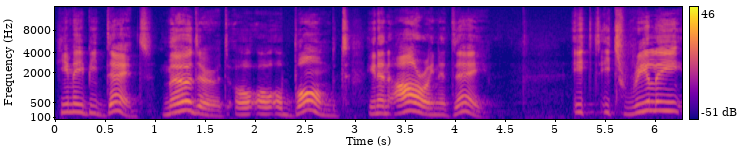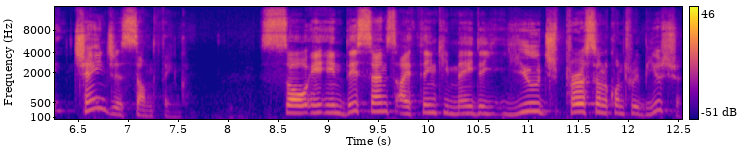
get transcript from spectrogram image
He may be dead, murdered, or, or, or bombed in an hour, in a day. It, it really changes something. So in, in, this sense, I think he made a huge personal contribution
